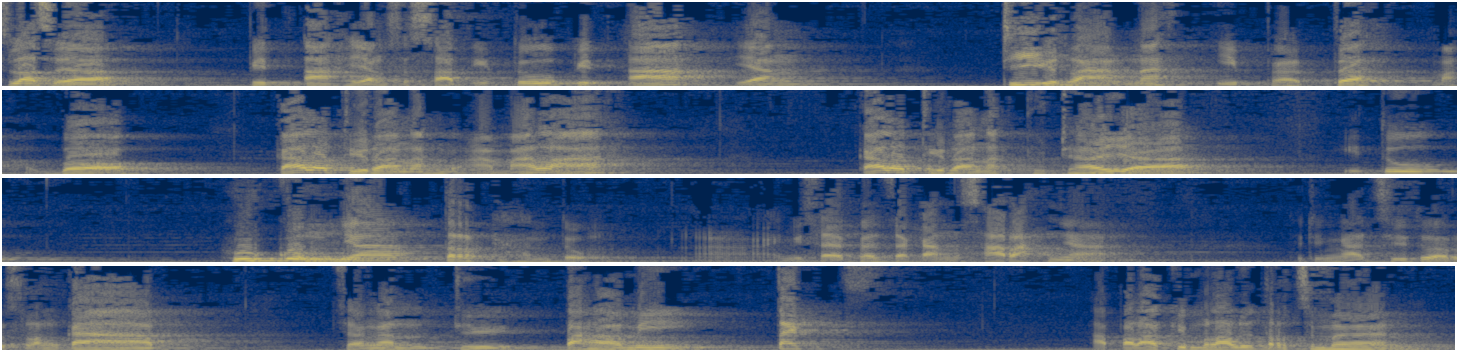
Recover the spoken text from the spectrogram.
Jelas ya Bid'ah yang sesat itu Bid'ah yang Di ranah ibadah mahdoh Kalau di ranah muamalah Kalau di ranah budaya Itu Hukumnya tergantung ini saya bacakan sarahnya. Jadi ngaji itu harus lengkap. Jangan dipahami teks apalagi melalui terjemahan.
